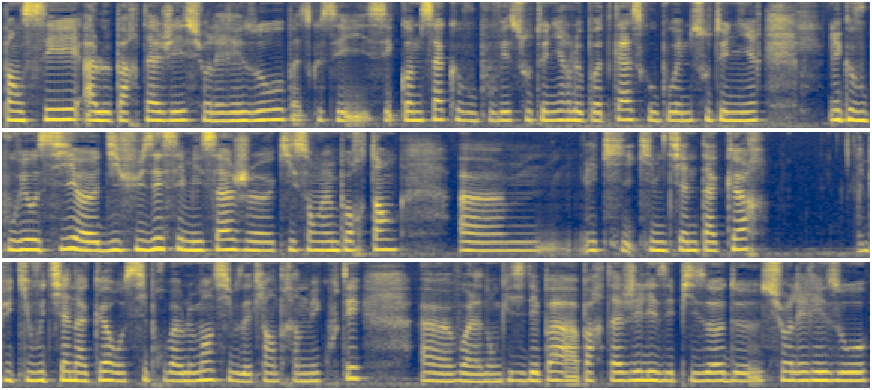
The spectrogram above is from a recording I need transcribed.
pensez à le partager sur les réseaux parce que c'est comme ça que vous pouvez soutenir le podcast, que vous pouvez me soutenir et que vous pouvez aussi euh, diffuser ces messages euh, qui sont importants et qui, qui me tiennent à cœur et puis qui vous tiennent à cœur aussi probablement si vous êtes là en train de m'écouter. Euh, voilà, donc n'hésitez pas à partager les épisodes euh, sur les réseaux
